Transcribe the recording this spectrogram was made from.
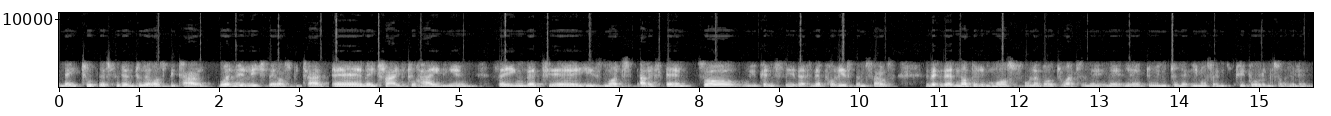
They took the student to the hospital. When we reached the hospital, uh, they tried to hide him, saying that uh, he's not RFM. So you can see that the police themselves they're not remorseful about what they, they, they are doing to the innocent people in Swaziland.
